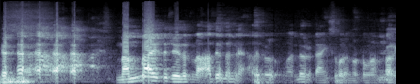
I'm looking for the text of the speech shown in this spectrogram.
നന്നായിട്ട് ചെയ്തിട്ടുണ്ട്. ആദ്യം തന്നെ അതൊരു നല്ലൊരു താങ്ക്സ് പറഞ്ഞോട്ട് നന്നായി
